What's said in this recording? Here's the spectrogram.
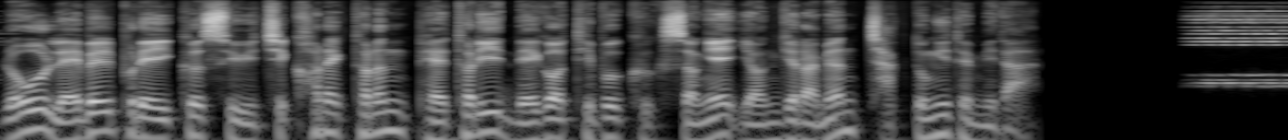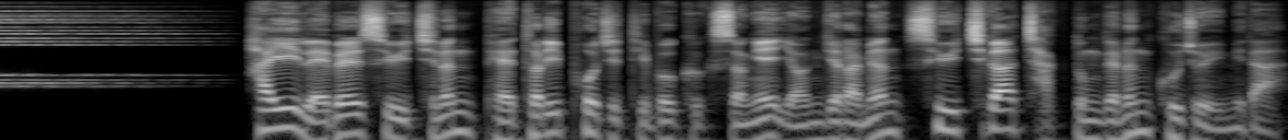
로우 레벨 브레이크 스위치 커넥터는 배터리 네거티브 극성에 연결하면 작동이 됩니다. 하이 레벨 스위치는 배터리 포지티브 극성에 연결하면 스위치가 작동되는 구조입니다.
